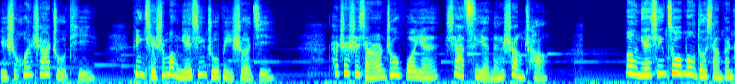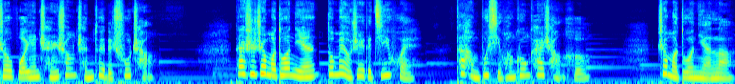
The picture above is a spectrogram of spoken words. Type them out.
也是婚纱主题，并且是孟年星主笔设计，他这是想让周伯言下次也能上场。孟年星做梦都想跟周伯言成双成对的出场，但是这么多年都没有这个机会，他很不喜欢公开场合。这么多年了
